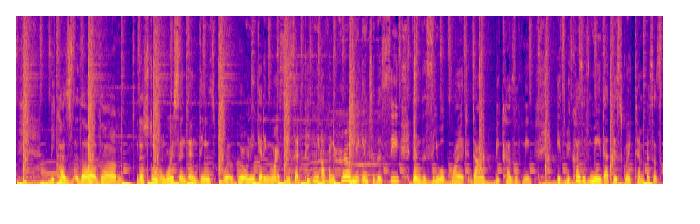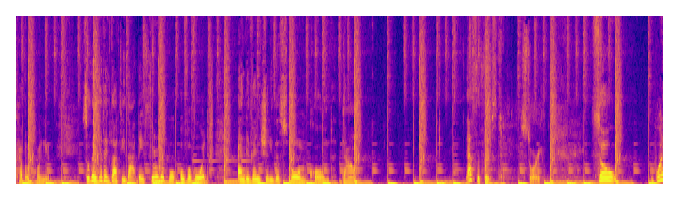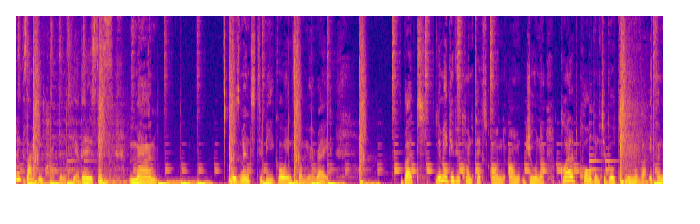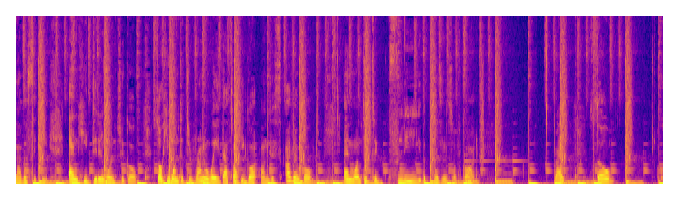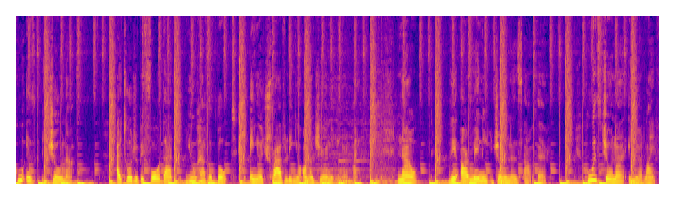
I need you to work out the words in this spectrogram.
Because the, the, the storm worsened and things were, were only getting worse. He said, Pick me up and hurl me into the sea, then the sea will quiet down because of me. It's because of me that this great tempest has come upon you. So they did exactly that. They threw him overboard, and eventually the storm calmed down. That's the first story. So, what exactly happened here? There is this man who was meant to be going somewhere, right? But let me give you context on, on Jonah. God had called him to go to Nineveh. It's another city. And he didn't want to go. So he wanted to run away. That's why he got on this other boat and wanted to flee the presence of God. Right? So, who is Jonah? I told you before that you have a boat and you're traveling, you're on a journey in your life. Now, there are many Jonahs out there. Who is Jonah in your life?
